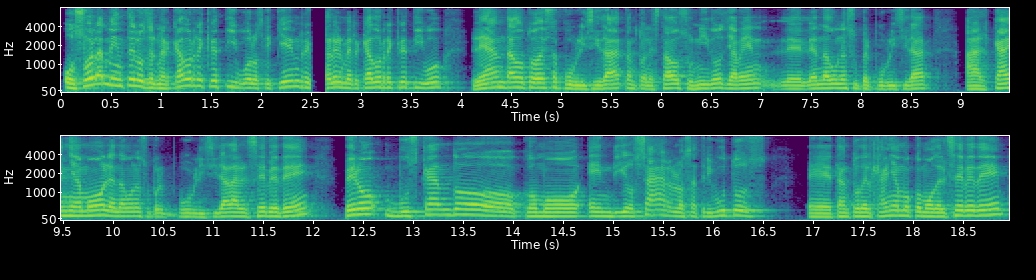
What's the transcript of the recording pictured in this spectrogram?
o solamente los del mercado recreativo, los que quieren regular el mercado recreativo, le han dado toda esta publicidad, tanto en Estados Unidos, ya ven, le, han dado una super publicidad al cáñamo, le han dado una super publicidad al CBD, pero buscando como endiosar los atributos eh, tanto del cáñamo como del CBD,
